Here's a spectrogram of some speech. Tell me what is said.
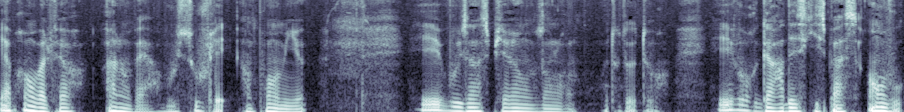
Et après, on va le faire à l'envers. Vous soufflez un point au milieu et vous inspirez en faisant le rond tout autour. Et vous regardez ce qui se passe en vous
